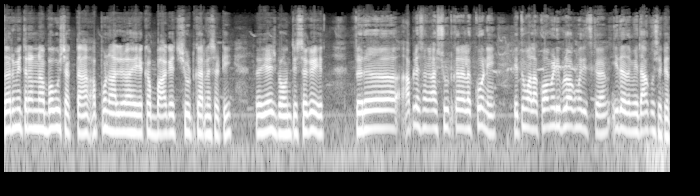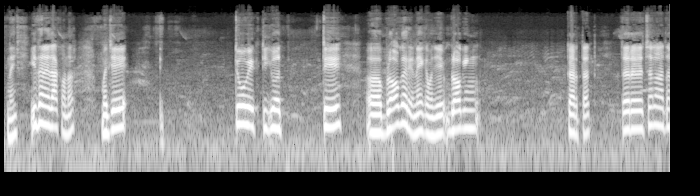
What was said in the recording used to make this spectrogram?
तर मित्रांनो बघू शकता आपण आलेलो आहे एका बागेत शूट करण्यासाठी. तर यश भाऊन ते सगळे आहेत. तर आपल्या संग आज शूट करायला कोण आहे हे तुम्हाला कॉमेडी ब्लॉगमध्येच कळण इथं तर मी दाखवू शकत नाही. इथं नाही दाखवणार. म्हणजे तो व्यक्ती किंवा ते ब्लॉगर आहे नाही का? म्हणजे ब्लॉगिंग करतात. तर चला आता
